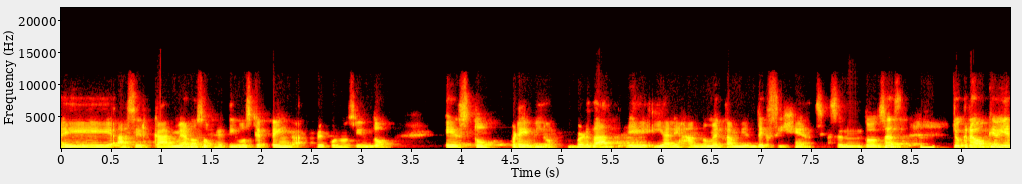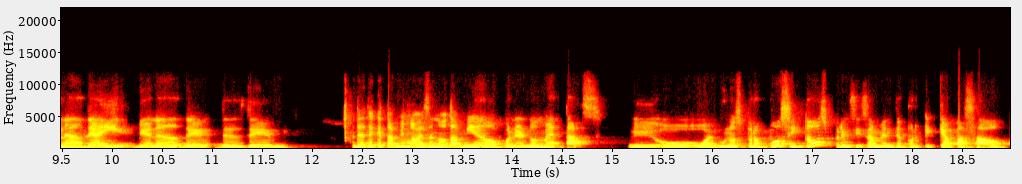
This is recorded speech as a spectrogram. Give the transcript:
eh, acercarme a los objetivos que tenga, reconociendo esto previo, ¿verdad? Eh, y alejándome también de exigencias. Entonces, yo creo que viene desde ahí, viene desde, desde, desde que también a veces nos da miedo ponernos metas eh, o, algunos propósitos, precisamente porque qué ha pasado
